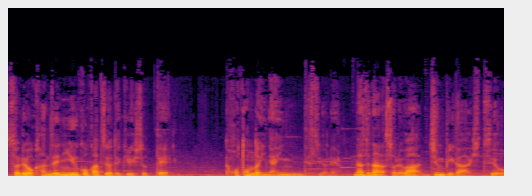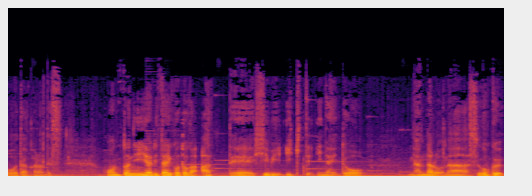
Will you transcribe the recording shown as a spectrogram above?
それを完全に有効活用できる人ってほとんどいないんですよね。なぜならそれは準備が必要だからです。本当にやりたいことがあって日々生きていないとなんだろうなすごく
